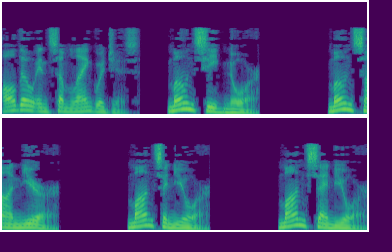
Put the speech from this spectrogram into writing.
Although in some languages, Monsignor, Monseigneur, Monseigneur, Monseigneur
